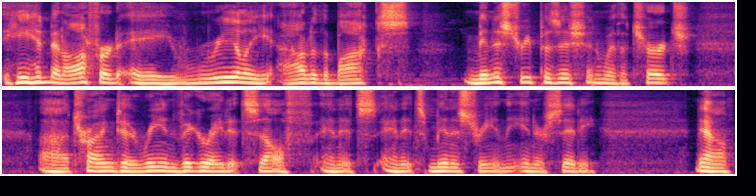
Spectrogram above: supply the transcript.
he had been offered a really out of the box ministry position with a church, uh, trying to reinvigorate itself and its and its ministry in the inner city. Now,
